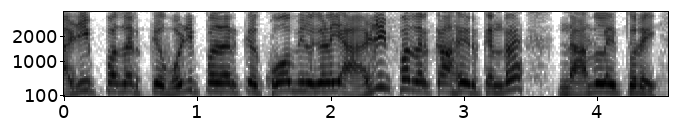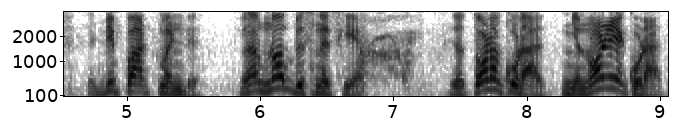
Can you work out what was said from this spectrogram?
அழிப்பதற்கு ஒழிப்பதற்கு கோவில்களை அழிப்பதற்காக இருக்கின்ற இந்த அறநிலைத்துறை டிபார்ட்மெண்ட் நோ பிஸ்னஸ் ஹியர் இதை தொடக்கூடாது. இங்கே நுழையக்கூடாது.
